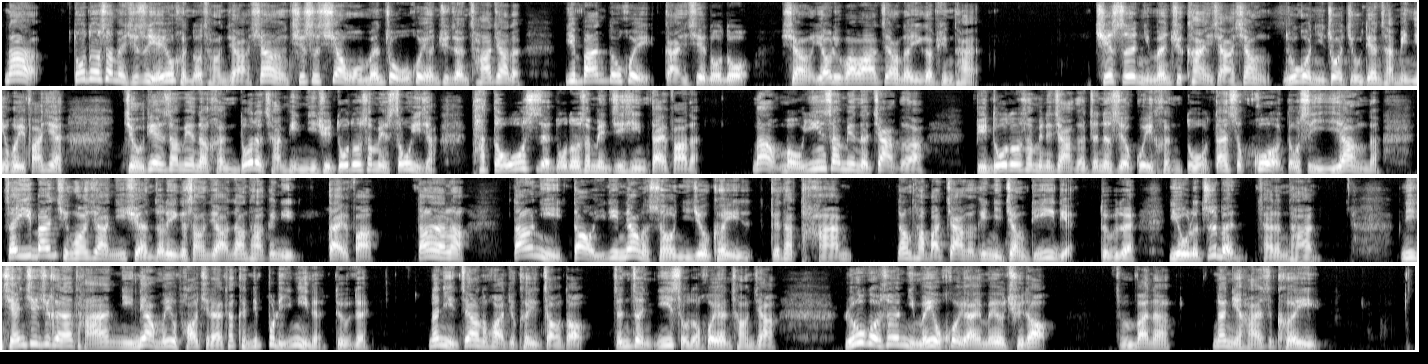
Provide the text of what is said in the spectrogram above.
那多多上面其实也有很多厂家，像其实像我们做无会员去赚差价的，一般都会感谢多多，像幺六八八这样的一个平台。其实你们去看一下，像如果你做酒店产品，你会发现酒店上面的很多的产品，你去多多上面搜一下，它都是在多多上面进行代发的。那某音上面的价格啊，比多多上面的价格真的是要贵很多，但是货都是一样的。在一般情况下，你选择了一个商家，让他给你代发。当然了，当你到一定量的时候，你就可以跟他谈，让他把价格给你降低一点。对不对？有了资本才能谈。你前期去跟他谈，你量没有跑起来，他肯定不理你的，对不对？那你这样的话就可以找到真正一手的货源厂家。如果说你没有货源也没有渠道，怎么办呢？那你还是可以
